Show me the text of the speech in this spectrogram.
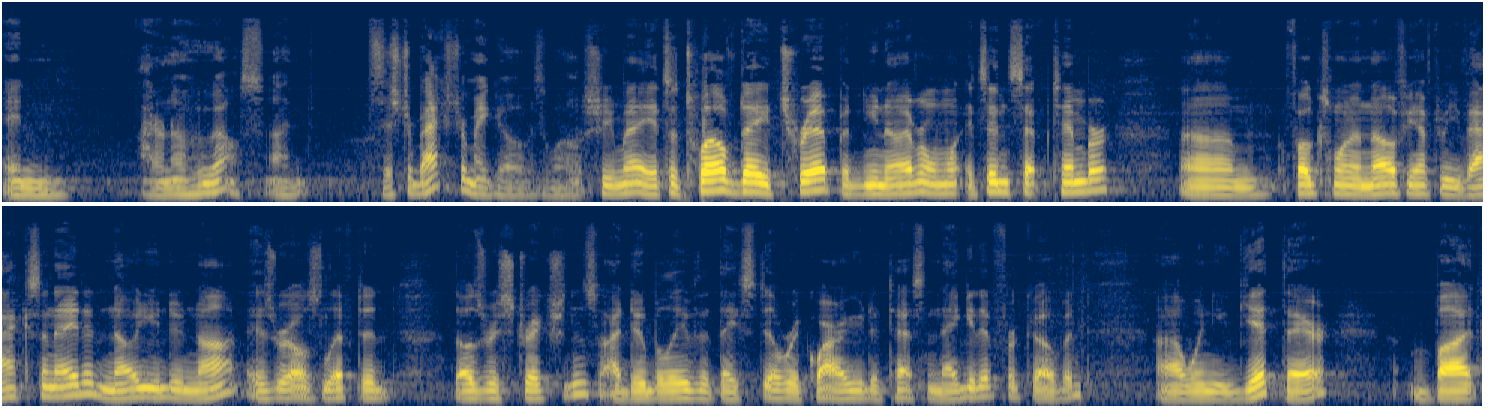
and I don't know who else. I, Sister Baxter may go as well. She may. It's a 12 day trip, and you know everyone. It's in September. Um, folks want to know if you have to be vaccinated. No, you do not. Israel's lifted those restrictions. I do believe that they still require you to test negative for COVID uh, when you get there but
